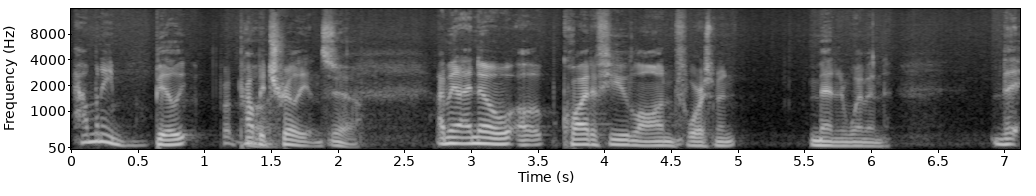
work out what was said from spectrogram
how many billion, probably Oh, trillions. yeah. I mean, I know uh, quite a few law enforcement men and women. They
